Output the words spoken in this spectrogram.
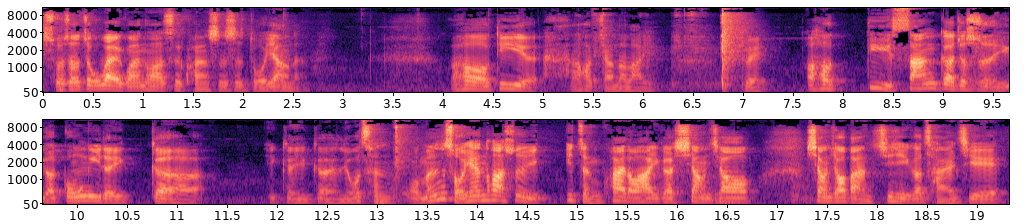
所以说这个外观的话是款式是多样的。然后第一，然后讲到哪里？对。然后第三个就是一个工艺的一个一个一个流程。我们首先的话是一一整块的话，一个橡胶橡胶板进行一个裁接，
